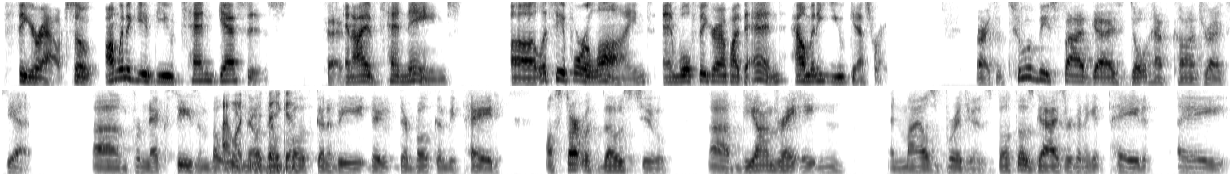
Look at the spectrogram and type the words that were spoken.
figure out. So I'm going to give you 10 guesses Okay. and I have 10 names. Uh, let's see if we're aligned and we'll figure out by the end how many you guess right. All right. So two of these five guys don't have contracts yet um, for next season, but I we like know they're thinking. both going to be they, they're both going to be paid. I'll start with those two, uh, DeAndre Ayton and Miles Bridges. Both those guys are going to get paid a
